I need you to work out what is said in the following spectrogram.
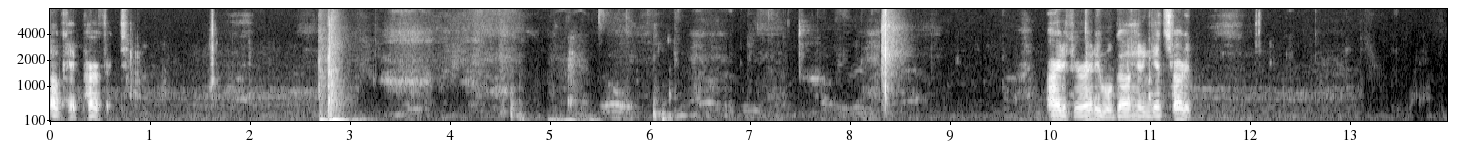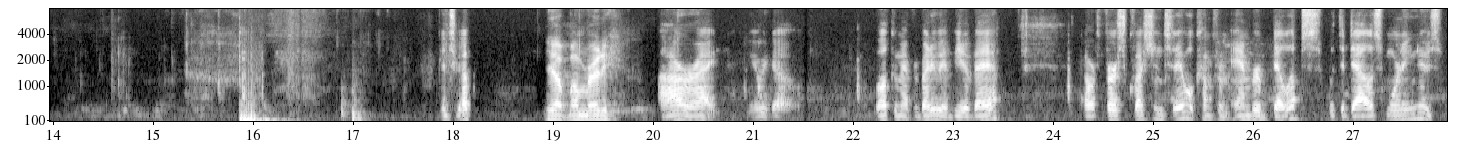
Okay, perfect. All right, if you're ready, we'll go ahead and get started. Good to go? Yep, I'm ready. All right, here we go. Welcome, everybody. We have Vita Vea. Our first question today will come from Amber Billups with the Dallas Morning News.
